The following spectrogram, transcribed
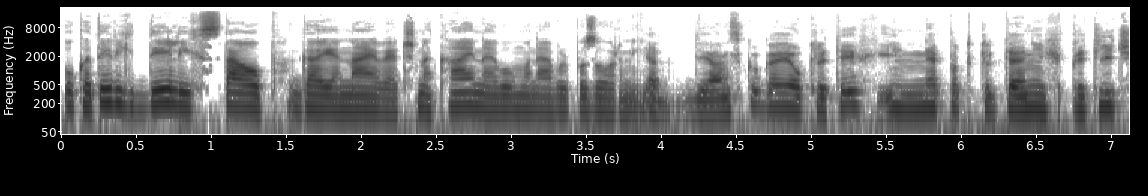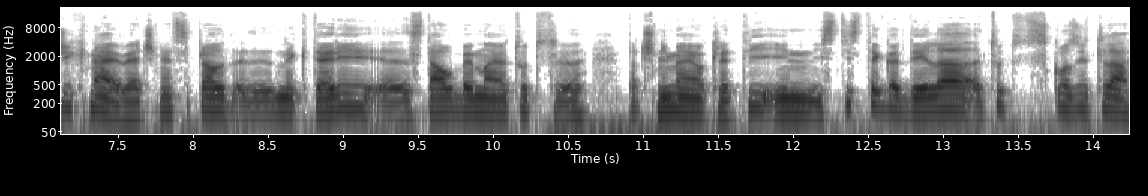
v katerih delih stavb ga je največ, na kaj naj bomo najbolj pozorni. Ja, dejansko ga je v kleteh in nepodkletenih pritličjih največ. Ne? Se pravi, nekateri eh, stavbe imajo tudi, eh, pač nimajo kleti in iz tistega dela tudi skozi tla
